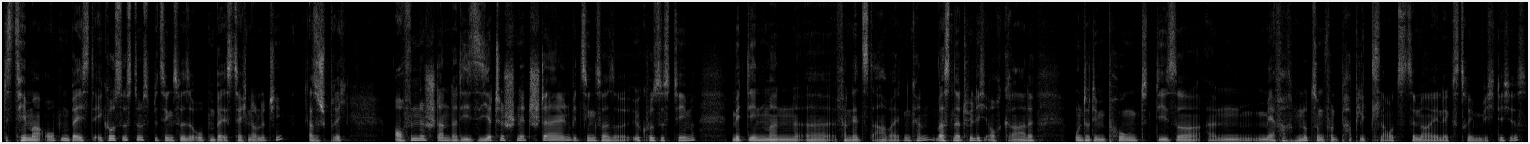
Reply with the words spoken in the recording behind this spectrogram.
das Thema Open-Based Ecosystems bzw. Open-Based Technology. Also sprich offene, standardisierte Schnittstellen bzw. Ökosysteme, mit denen man äh, vernetzt arbeiten kann, was natürlich auch gerade unter dem Punkt dieser äh, mehrfachen Nutzung von Public Cloud-Szenarien extrem wichtig ist.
